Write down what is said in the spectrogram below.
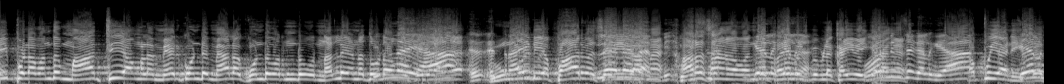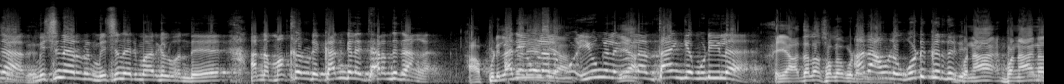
பீப்புளை வந்து மாத்தி அவங்கள மேற்கொண்டு மேல கொண்டு வரன்ற ஒரு நல்ல எண்ணத்தோட. உங்களுடைய பார்வை. சரியில்லாம அரசாங்கம் வந்து கேளுங்க. பீப்புளை கை ஒரு வைக்கிறாங்க நிமிஷம் கேளுங்கயா. தப்புயா நீங்க கேளுங்க. மிஷனர்கள் மிஷனரிமார்கள் வந்து அந்த மக்களுடைய கண்களை திறந்துட்டாங்க. அப்படிலாம் இவங்களால தாங்கிக்க முடியல. ஐயா, அதெல்லாம் சொல்லக்கூடாது. அவங்கள ஒடுக்குறதுக்கு. இப்ப நான் இப்ப நான் என்ன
